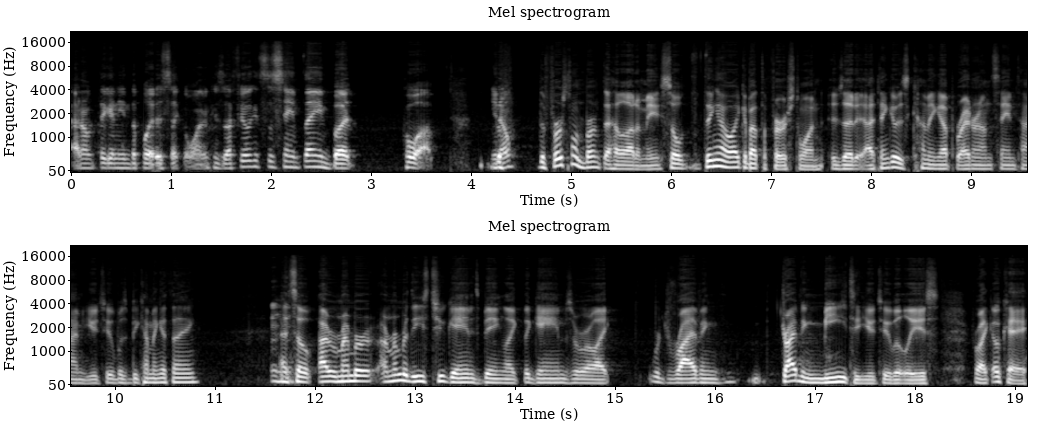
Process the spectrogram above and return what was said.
I don't think I need to play the second one because I feel like it's the same thing, but co-op. You the, know? The first one burnt the hell out of me. So the thing I like about the first one is that I think it was coming up right around the same time YouTube was becoming a thing. Mm-hmm. And so I remember I remember these two games being like the games were like were driving driving me to YouTube at least for like okay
